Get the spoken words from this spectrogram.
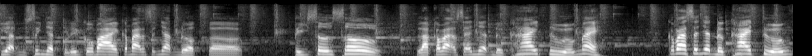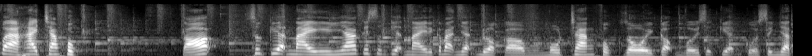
kiện sinh nhật của Liquidify các bạn sẽ nhận được ờ, uh, tí sơ sơ là các bạn sẽ nhận được hai tướng này. Các bạn sẽ nhận được hai tướng và hai trang phục. Đó sự kiện này nhá cái sự kiện này thì các bạn nhận được uh, một trang phục rồi cộng với sự kiện của sinh nhật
